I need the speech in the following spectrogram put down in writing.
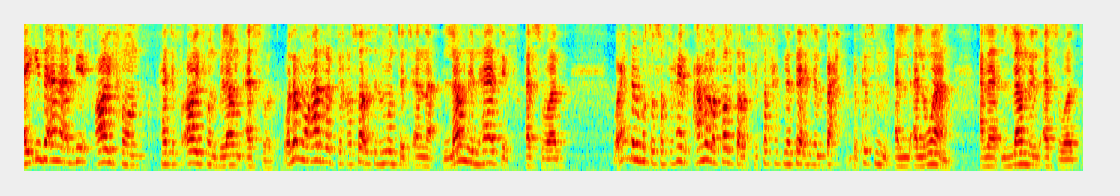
أي إذا أنا أبيع آيفون هاتف آيفون بلون أسود ولم أعرف في خصائص المنتج أن لون الهاتف أسود. وإحدى المتصفحين عمل فلترة في صفحة نتائج البحث بقسم الألوان على اللون الأسود.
